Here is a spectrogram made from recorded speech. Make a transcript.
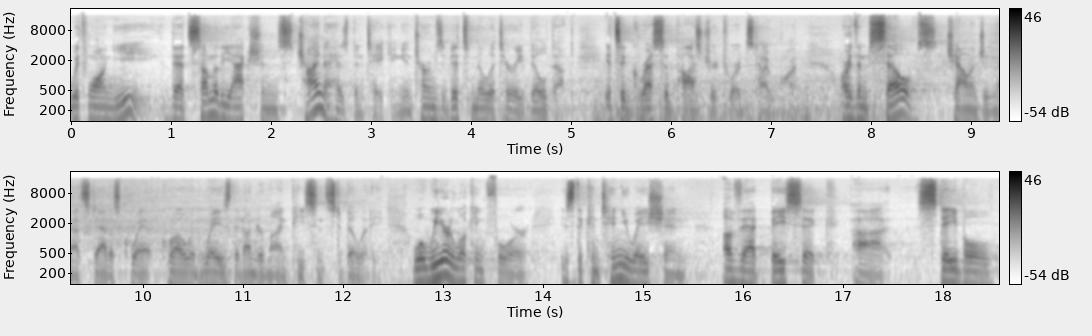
with Wang Yi that some of the actions China has been taking in terms of its military buildup, its aggressive posture towards Taiwan, are themselves challenging that status quo in ways that undermine peace and stability. What we are looking for is the continuation of that basic, uh, stable,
